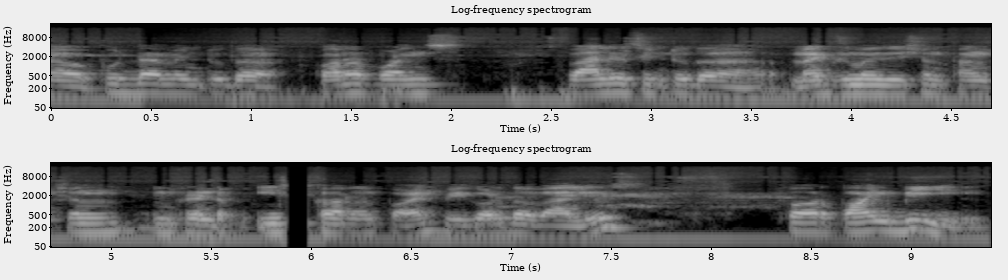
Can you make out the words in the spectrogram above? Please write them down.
have put them into the corner points values into the maximization function in front of each corner point. We got the values for point b.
